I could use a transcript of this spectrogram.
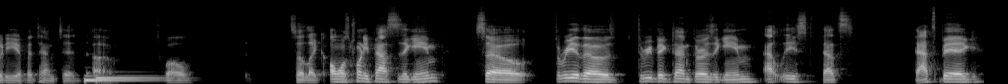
would he have attempted? Um, 12. So like almost 20 passes a game. So three of those, three big time throws a game at least. That's that's big.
